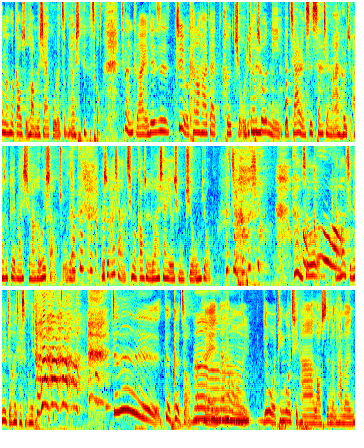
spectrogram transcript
他们会告诉他们现在过得怎么样，现在走，这很可爱。有些是就有看到他在喝酒，我就跟他说你的家人是生前蛮爱喝酒，他说对，蛮喜欢喝，会小酌这样。我说他想请我告诉你说，他现在有一群酒友，酒友 我想说，很好奇那个酒喝起来什么味道，就是各各种。嗯对，那他们就我听过其他老师们他们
